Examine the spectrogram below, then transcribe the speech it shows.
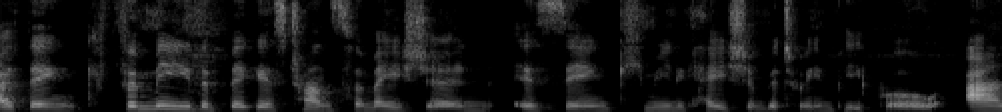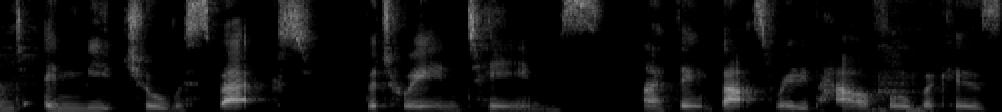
I think for me, the biggest transformation is seeing communication between people and a mutual respect between teams. I think that's really powerful mm-hmm. because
